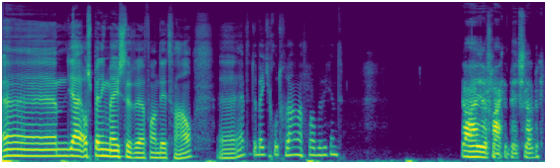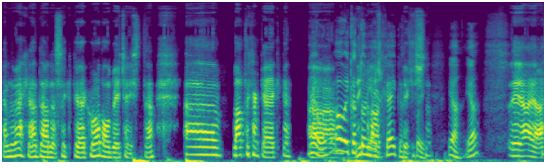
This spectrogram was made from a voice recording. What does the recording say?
Uh, jij als penningmeester uh, van dit verhaal. Uh, heb je het een beetje goed gedaan afgelopen weekend? Ja, je vraagt een beetje dat bekende weg. Hè? Dennis, ik, ik hoor al een beetje aan je stem. Uh, laten we gaan kijken. Ja, oh, ik had toch niet eens gekeken. Sorry. Ja, ja? Ja, ja.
